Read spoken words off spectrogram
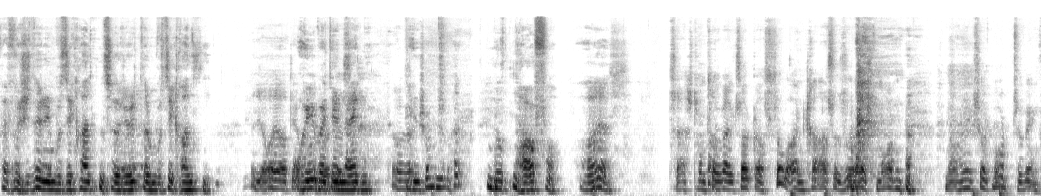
Bei verschiedenen Musikanten, so älteren Musikanten. Ja, ja, der Auch hier bei den Leuten, Aber den schon, Notenhaufen. Alles. zuerst haben sie aber gesagt, ach, so ein Kasse, so was morgen. Dann habe ich gesagt, warte zu wenig.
